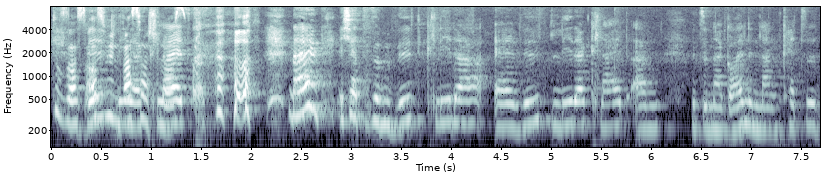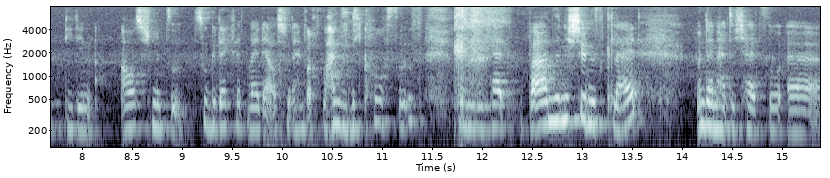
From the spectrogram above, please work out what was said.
Du sahst aus wie ein Wasserschloss. Nein, ich hatte so ein Wildleder, äh, Wildlederkleid an mit so einer goldenen langen Kette, die den Ausschnitt so zugedeckt hat, weil der Ausschnitt einfach wahnsinnig groß ist. Und dieses halt wahnsinnig schönes Kleid. Und dann hatte ich halt so äh,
